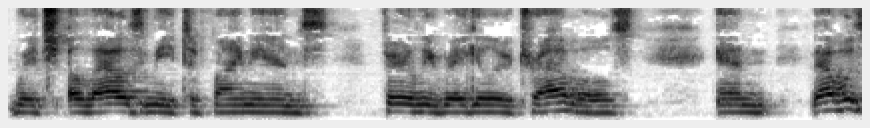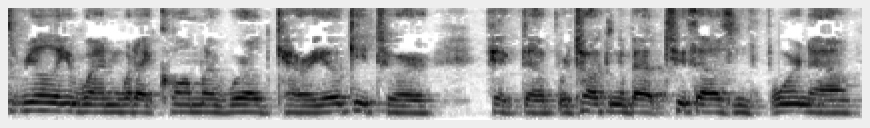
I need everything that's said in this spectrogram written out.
which allows me to finance fairly regular travels and that was really when what I call my world karaoke tour picked up. We're talking about 2004 now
